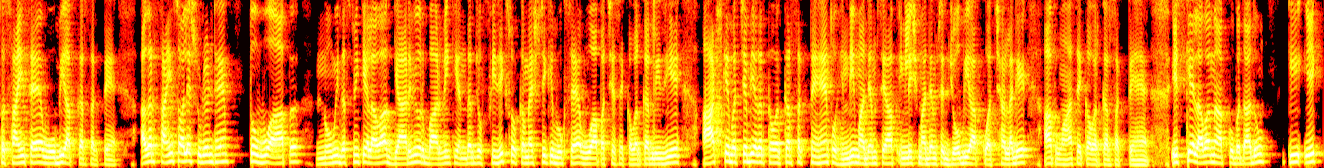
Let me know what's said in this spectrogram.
तो साइंस है, वो भी आप कर सकते हैं। अगर साइंस वाले स्टूडेंट हैं तो वो आप नौवीं, दसवीं के अलावा ग्यारहवीं और बारहवीं के अंदर जो फिजिक्स और केमिस्ट्री की बुक्स है, वो आप अच्छे से कवर कर लीजिए। आर्ट्स के बच्चे भी अगर कवर कर सकते हैं तो हिंदी माध्यम से आप इंग्लिश माध्यम से जो भी आपको अच्छा लगे, आप वहाँ से कवर कर सकते हैं। इसके अलावा मैं आपको बता दूँ कि एक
